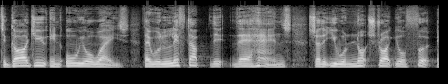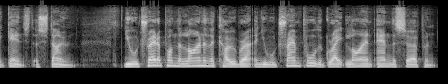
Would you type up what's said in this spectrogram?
to guard you in all your ways. They will lift up the, their hands so that you will not strike your foot against a stone. You will tread upon the lion and the cobra, and you will trample the great lion and the serpent.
